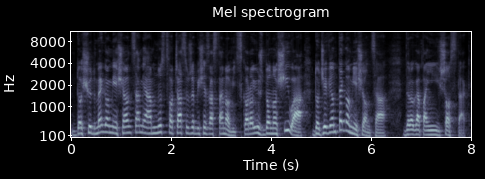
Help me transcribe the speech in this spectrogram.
do siódmego miesiąca miała mnóstwo czasu, żeby się zastanowić. Skoro już donosiła do dziewiątego miesiąca, droga pani Szostak,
